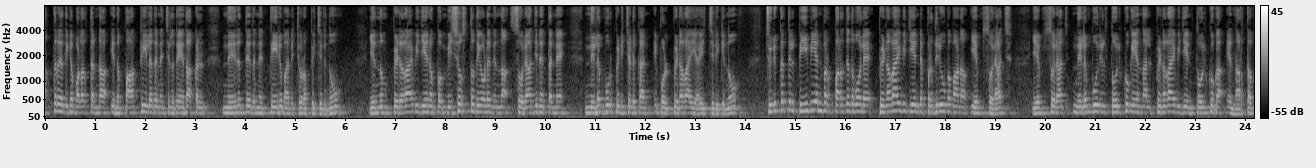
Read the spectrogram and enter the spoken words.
അത്രയധികം വളർത്തേണ്ട എന്ന് പാർട്ടിയിലെ തന്നെ ചില നേതാക്കൾ നേരത്തെ തന്നെ തീരുമാനിച്ചുറപ്പിച്ചിരുന്നു. എന്നും പിണറായി വിജയനൊപ്പം വിശ്വസ്തയോടെ നിന്ന സ്വരാജിനെ തന്നെ നിലമ്പൂർ പിടിച്ചെടുക്കാൻ ഇപ്പോൾ പിണറായി അയച്ചിരിക്കുന്നു. ചുരുക്കത്തിൽ പി വി അൻവർ പറഞ്ഞതുപോലെ പിണറായി വിജയന്റെ പ്രതിരൂപമാണ് എം സ്വരാജ്. എം സ്വരാജ് നിലമ്പൂരിൽ തോൽക്കുകയെന്നാൽ പിണറായി വിജയൻ തോൽക്കുക എന്നർത്ഥം.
